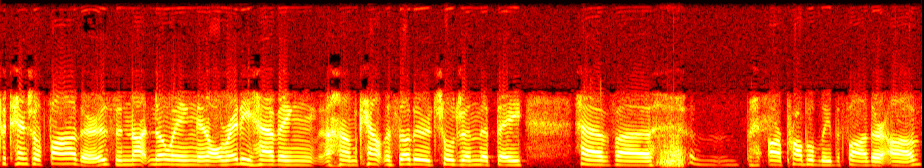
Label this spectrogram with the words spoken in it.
potential fathers and not knowing and already having um, countless other children that they have uh, are probably the father of.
